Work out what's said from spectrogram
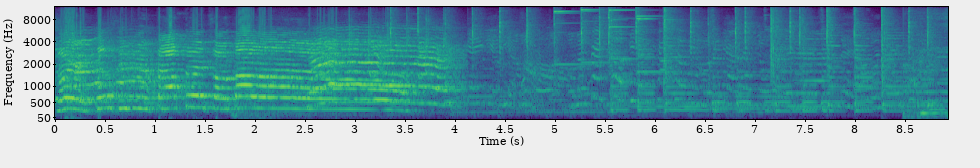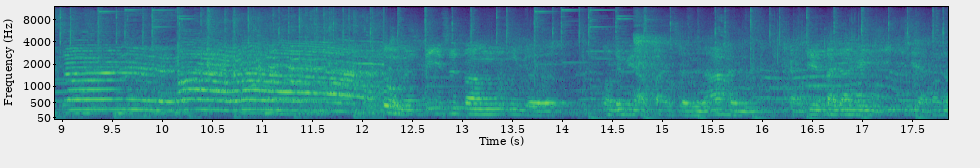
所以恭喜你们答对，找到了。生日快乐！是我们第一次帮那个奥利维亚办生日，然后很感谢大家可以一起来帮他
